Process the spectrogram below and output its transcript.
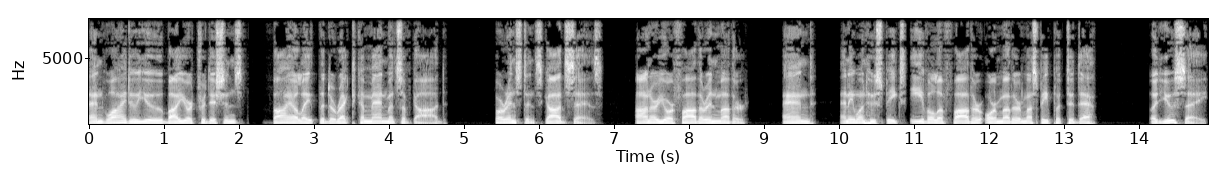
And why do you, by your traditions, violate the direct commandments of God? For instance, God says, Honor your father and mother, and anyone who speaks evil of father or mother must be put to death. But you say,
